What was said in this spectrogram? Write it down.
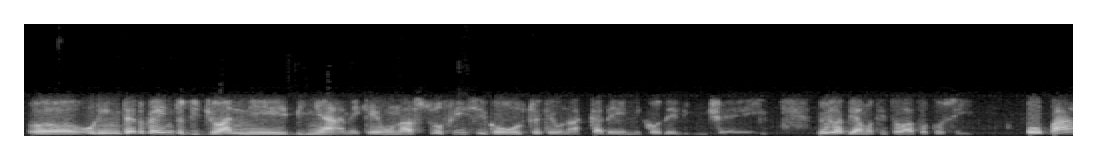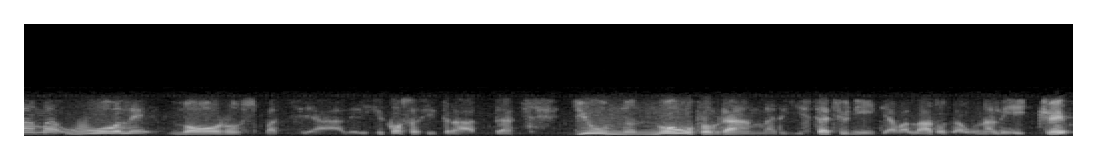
uh, un intervento di Giovanni Bignami, che è un astrofisico oltre che un accademico dei Lincei. Noi l'abbiamo titolato così, Obama vuole l'oro spaziale. Di che cosa si tratta? Di un nuovo programma degli Stati Uniti avallato da una legge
